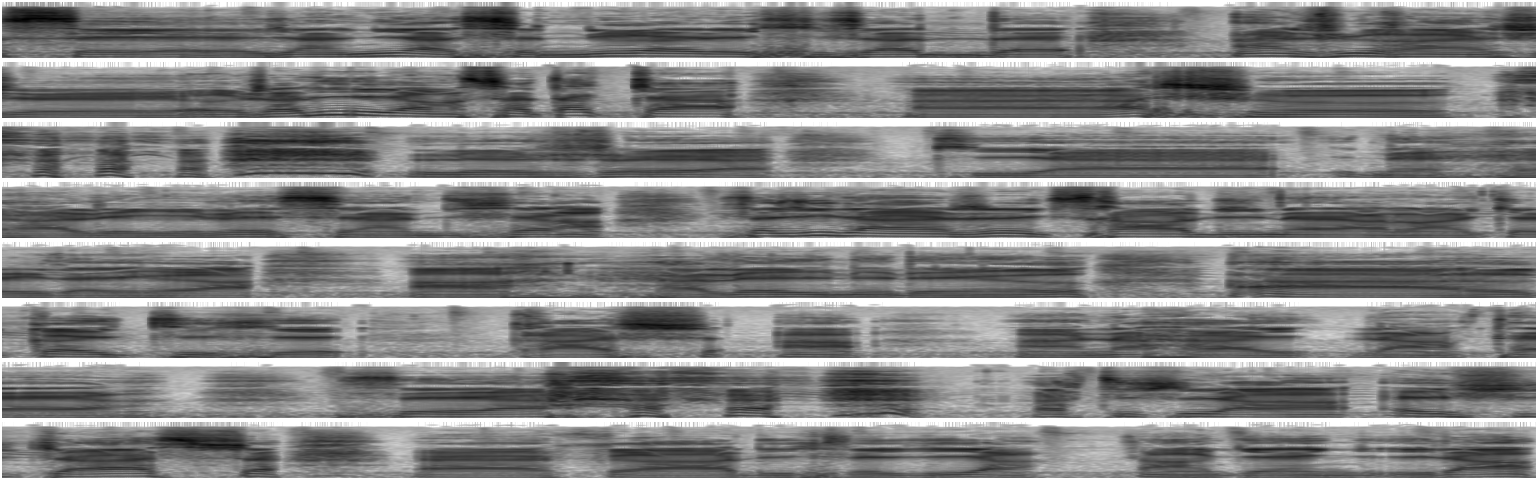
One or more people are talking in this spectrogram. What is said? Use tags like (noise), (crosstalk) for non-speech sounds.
C'est Yanni à ce nouvel épisode de Un jour un jeu. Aujourd'hui, on s'attaque à, à Asho, (laughs) le jeu qui euh, ne les laisser indifférents. Il s'agit d'un jeu extraordinaire dans lequel vous allez voir aller une vidéo à recoïtifier grâce à un appareil dentaire. C'est euh, (laughs) particulièrement efficace euh, pour dire en gang. Il a,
